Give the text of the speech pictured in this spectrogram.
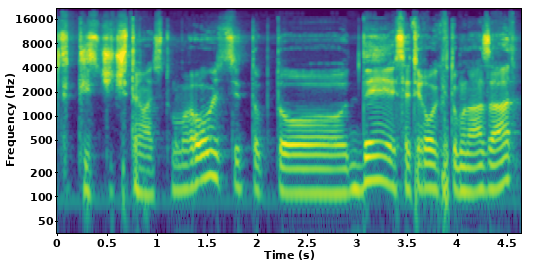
2014 році, тобто 10 років тому назад.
